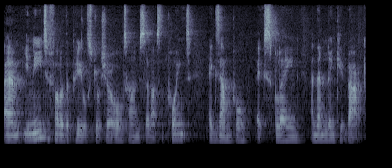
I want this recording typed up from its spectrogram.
Um, you need to follow the Peel structure at all times, so that's the point, example, explain, and then link it back.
